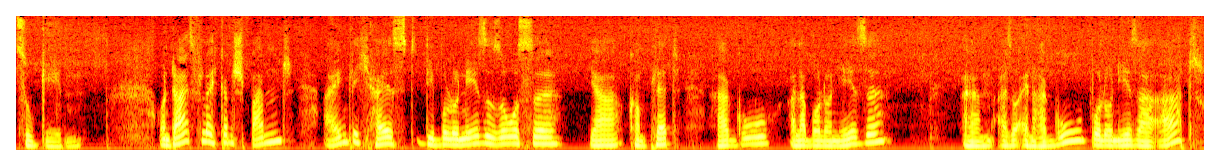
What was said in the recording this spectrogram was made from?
zugeben. Und da ist vielleicht ganz spannend, eigentlich heißt die Bolognese-Soße ja komplett Ragout à la Bolognese, ähm, also ein Ragout Bologneser Art.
